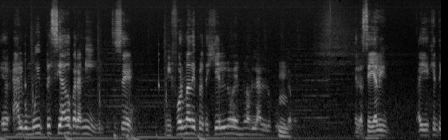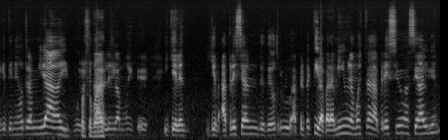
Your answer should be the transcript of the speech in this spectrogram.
es algo muy preciado para mí. Entonces, mi forma de protegerlo es no hablarlo públicamente. Pero si hay alguien, hay gente que tiene otra mirada y muy Por respetable, digamos, y que, y que, le- y que aprecian desde otra perspectiva. Para mí, una muestra de aprecio hacia alguien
